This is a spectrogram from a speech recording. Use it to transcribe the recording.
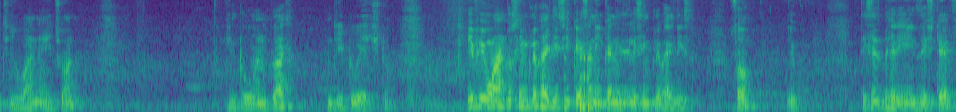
g1 h1 into 1 plus g2 h2 if you want to simplify this equation you can easily simplify this. So you this is very easy steps.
